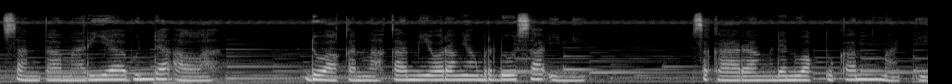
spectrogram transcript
Santa Maria Bunda Allah, doakanlah kami orang yang berdosa ini, sekarang dan waktu kami mati.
